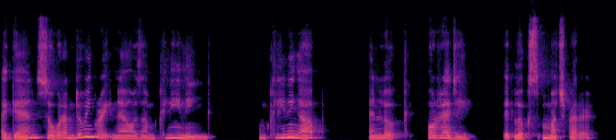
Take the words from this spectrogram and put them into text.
again. So what I'm doing right now is I'm cleaning I'm cleaning up and look, already it looks much better.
